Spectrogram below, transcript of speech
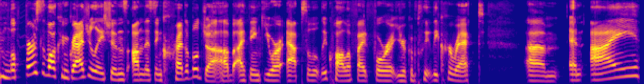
Well, first of all, congratulations on this incredible job. I think you are absolutely qualified for it. You're completely correct. Um, and I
